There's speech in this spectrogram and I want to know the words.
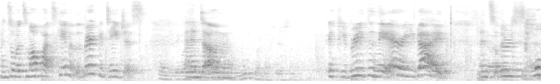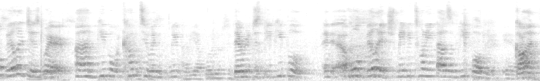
And so when smallpox came, it was very contagious. And um, if you breathed in the air, you died. And so there was these whole villages where um, people would come to, and we, there would just be people, and a whole village, maybe 20,000 people, gone.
